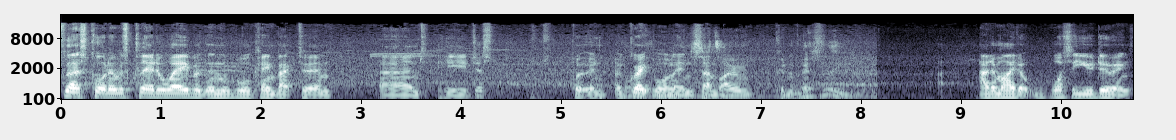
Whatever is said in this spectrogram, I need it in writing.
first corner was cleared away, but then the ball came back to him, and he just put in a great ball in. Sam Byram couldn't miss. Adam Idah, what are you doing?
